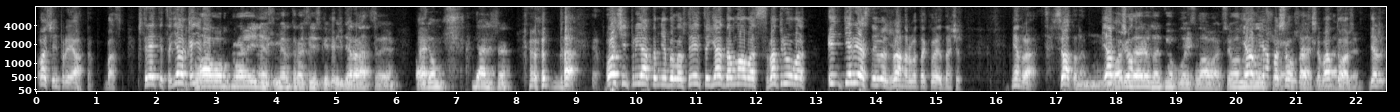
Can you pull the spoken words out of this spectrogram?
Очень приятно вас встретиться. Я, конечно, Слава Украине, Э, смерть Российской Федерации. Федерации. Пойдем дальше. да, очень приятно мне было встретиться. Я давно вас смотрю, вас интересный вы жанр вот такой, значит. Мне нравится. Все тогда. Я пошел, Благодарю за теплые слова. Всего я, я пошел Счастья, дальше. Вам здоровья. тоже. Держи.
